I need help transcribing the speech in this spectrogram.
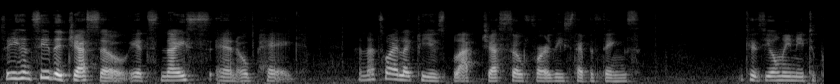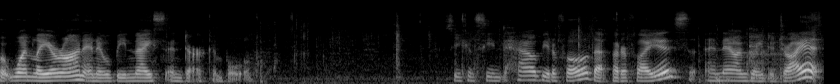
So you can see the gesso, it's nice and opaque. And that's why I like to use black gesso for these type of things. Because you only need to put one layer on and it will be nice and dark and bold. So you can see how beautiful that butterfly is. And now I'm going to dry it.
